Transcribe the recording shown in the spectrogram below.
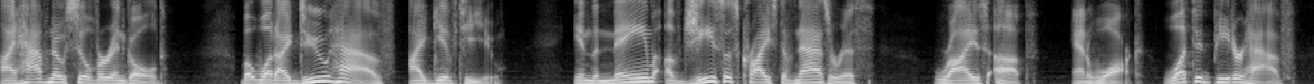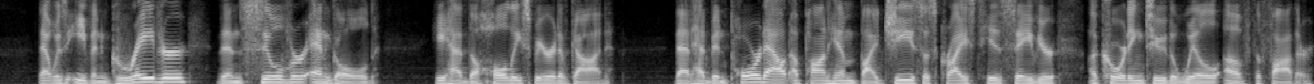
I have no silver and gold but what I do have, I give to you. In the name of Jesus Christ of Nazareth, rise up and walk. What did Peter have that was even greater than silver and gold? He had the Holy Spirit of God that had been poured out upon him by Jesus Christ, his Savior, according to the will of the Father.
